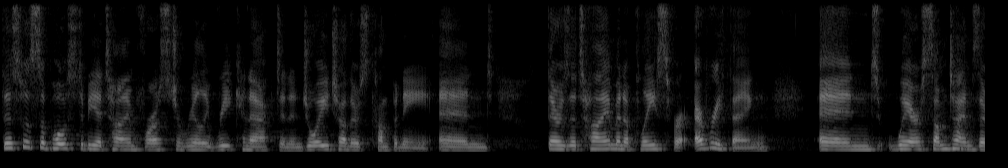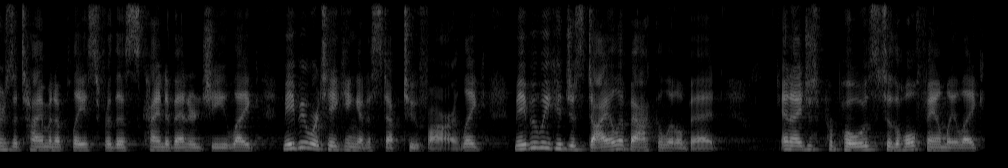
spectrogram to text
this was supposed to be a time for us to really reconnect and enjoy each other's company and there's a time and a place for everything and where sometimes there's a time and a place for this kind of energy like maybe we're taking it a step too far like maybe we could just dial it back a little bit and i just proposed to the whole family like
